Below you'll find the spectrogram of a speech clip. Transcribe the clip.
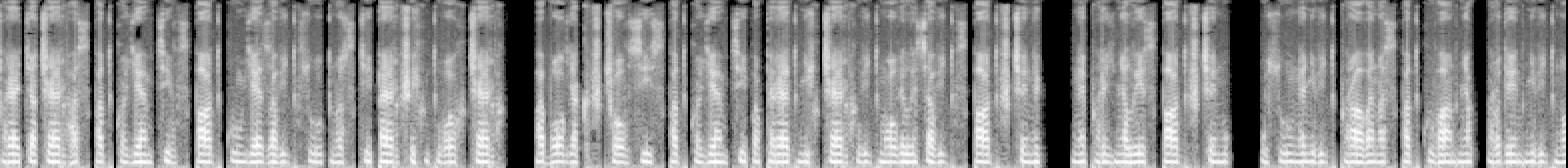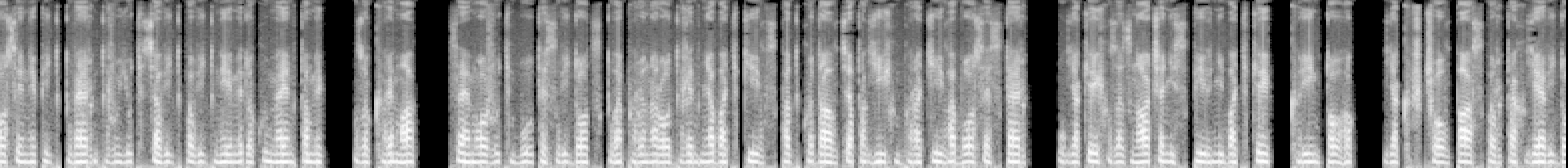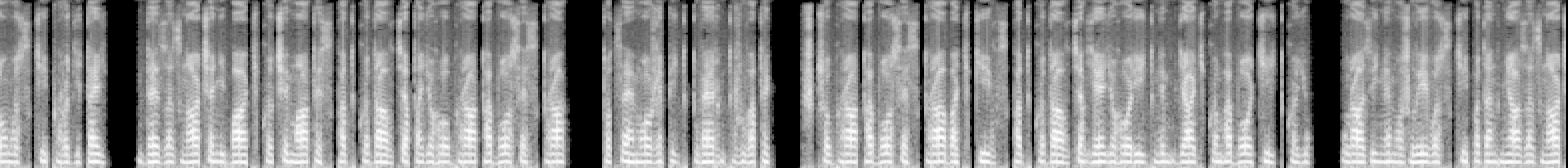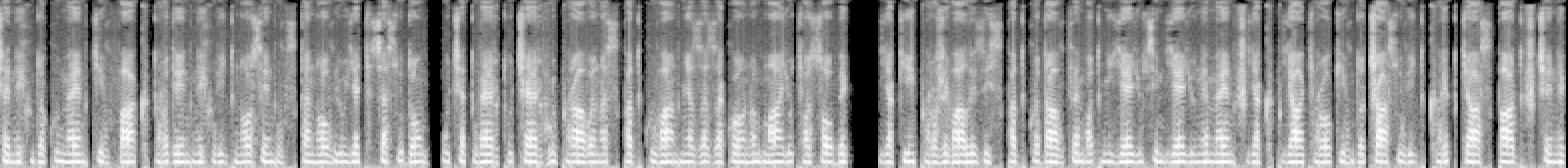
Третя черга спадкоємців спадку є за відсутності перших двох черг, або якщо всі спадкоємці попередніх черг відмовилися від спадщини, не прийняли спадщину, усунені від права на спадкування, родинні відносини підтверджуються відповідними документами, зокрема, це можуть бути свідоцтва про народження батьків спадкодавця та їх братів або сестер, у яких зазначені спільні батьки, крім того, якщо в паспортах є відомості про дітей, де зазначені батько чи мати спадкодавця та його брат або сестра, то це може підтверджувати, що брат або сестра батьків спадкодавця є його рідним дядьком або тіткою. У разі неможливості подання зазначених документів факт родинних відносин встановлюється судом у четверту чергу право на спадкування за законом мають особи, які проживали зі спадкодавцем однією сім'єю не менш як 5 років до часу відкриття спадщини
